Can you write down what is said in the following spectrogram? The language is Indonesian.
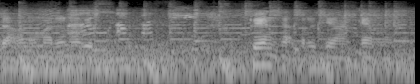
sak ono marane wis ben sak terus ya, akeh.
